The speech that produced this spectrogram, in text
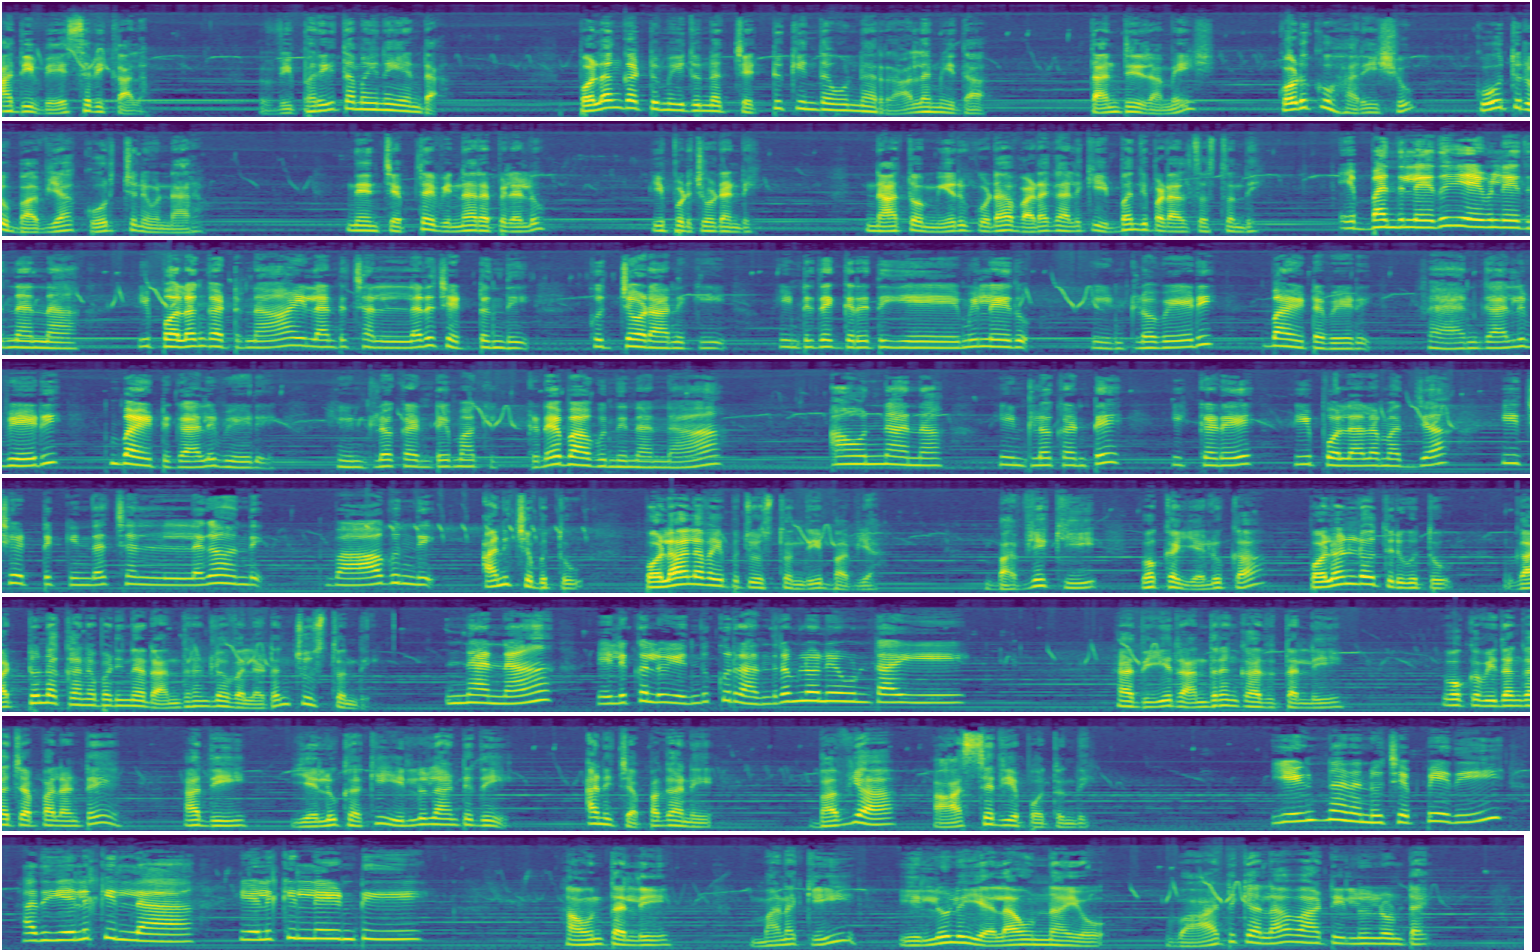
అది వేసవికాలం విపరీతమైన ఎండ. పొలంగట్టు మీదున్న చెట్టు కింద ఉన్న రాళ్ళ మీద తండ్రి రమేష్ కొడుకు హరీషు కూతురు భవ్య కూర్చుని ఉన్నారు. నేను చెప్తే విన్నారా పిల్లలు? ఇప్పుడు చూడండి. నాతో మీరు కూడా వడగాలికి ఇబ్బంది పడాల్సి వస్తుంది. ఇబ్బంది లేదు ఏమి లేదు నాన్న. ఈ పొలం గట్టున ఇలాంటి చల్లని చెట్టుంది. కూర్చోడానికి ఇంటి దగ్గర అయితే ఏమీ లేదు. ఇంట్లో వేడి బయట వేడి. ఫ్యాన్ గాలి వేడి బయట గాలి వేడి. ఇంట్లో కంటే మాకు ఇక్కడే బాగుంది నాన్న. అవును నాన్న ఇంట్లో కంటే ఇక్కడే ఈ పొలాల మధ్య ఈ చెట్టు కింద చల్లగా ఉంది. బాగుంది. అని చెబుతూ పొలాల వైపు చూస్తుంది భవ్య. భవ్యకి ఒక ఎలుక పొలంలో తిరుగుతూ గట్టున కనబడిన రంధ్రంలో వెళ్ళటం చూస్తుంది. నాన్న ఎలుకలు ఎందుకు రంధ్రంలోనే ఉంటాయి? అది రంధ్రం కాదు తల్లి. ఒక విధంగా చెప్పాలంటే అది ఎలుకకి ఇల్లు లాంటిది అని చెప్పగానే భవ్య ఆశ్చర్యపోతుంది. ఏంటి నాన్న నువ్వు చెప్పేది? అది ఎలికిల్లా? ఎలికిల్లేంటి? అవును తల్లి. మనకి ఇల్లులు ఎలా ఉన్నాయో వాటికి అలా వాటి ఇల్లులుంటాయి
